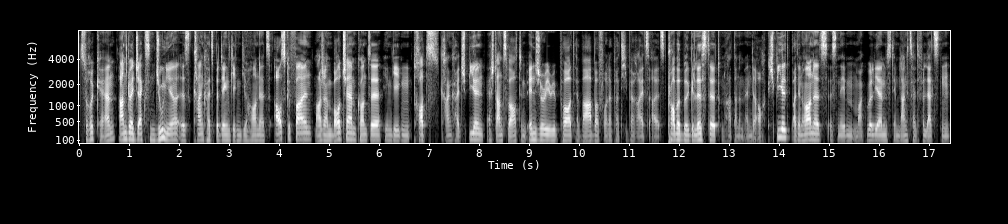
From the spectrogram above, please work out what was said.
zurückkehren. Andre Jackson Jr. ist krankheitsbedingt gegen die Hornets ausgefallen. Marjan Beauchamp konnte hingegen trotz Krankheit spielen. Er stand zwar auf dem Injury Report, er war aber vor der Partie bereits als probable gelistet und hat dann am Ende auch gespielt. Bei den Hornets ist neben Mark Williams, dem Lang Langzeitverletzten.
